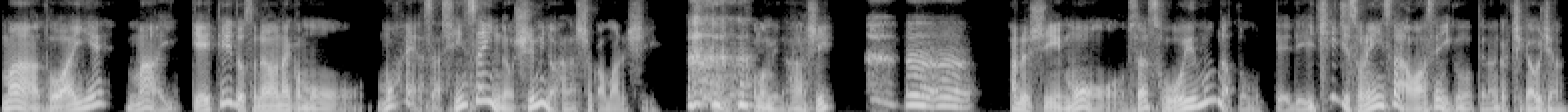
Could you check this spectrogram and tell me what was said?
まあ、とはいえ、まあ、一定程度、それはなんかもう、もはやさ、審査員の趣味の話とかもあるし、好みの話うんうん。あるし、もう、それはそういうもんだと思って、で、いちいちそれにさ、合わせに行くのってなんか違うじゃん。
